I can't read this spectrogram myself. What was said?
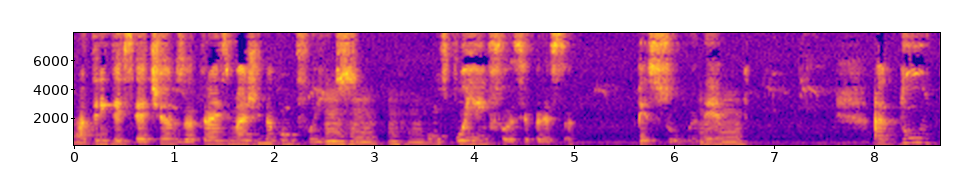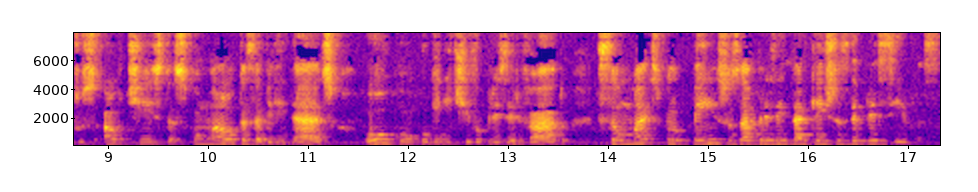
Há 37 anos atrás, imagina como foi isso. Uhum, uhum. Como foi a infância para essa pessoa, né? Uhum. Adultos autistas com altas habilidades ou com o cognitivo preservado são mais propensos a apresentar queixas depressivas.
